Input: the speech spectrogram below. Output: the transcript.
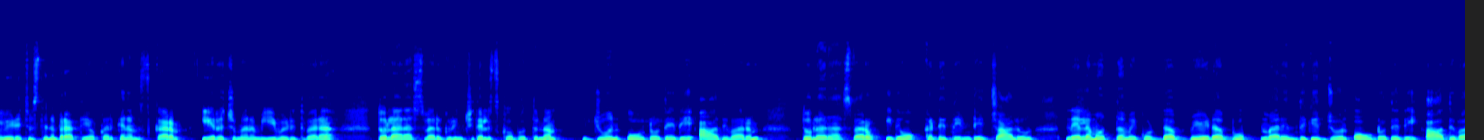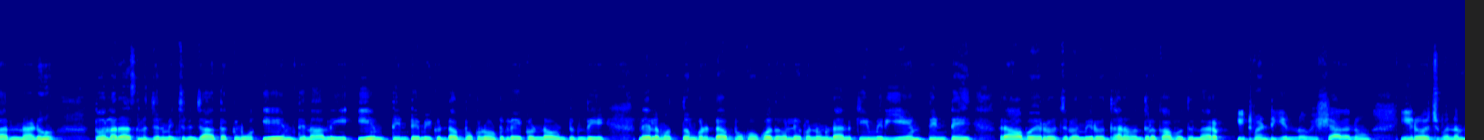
వీడియో చూస్తున్న ప్రతి ఒక్కరికి నమస్కారం. ఈరోజు మనం ఈ వీడియో ద్వారా తులారాశి వారి గురించి తెలుసుకోబోతున్నాం. జూన్ ఒకటో తేదీ ఆదివారం తులారాశి వారు ఇది ఒక్కటి తింటే చాలు. నెల మొత్తం మీకు డబ్బే డబ్బు. మరింతకి జూన్ ఒకటో తేదీ ఆదివారం నాడు తులరాశిలో జన్మించిన జాతకులు ఏం తినాలి ఏం తింటే మీకు డబ్బుకు లోటు లేకుండా ఉంటుంది? నెల మొత్తం కూడా డబ్బుకు కొదవ లేకుండా ఉండడానికి మీరు ఏం తింటే రాబోయే రోజుల్లో మీరు ధనవంతులు కాబోతున్నారు? ఇటువంటి ఎన్నో విషయాలను ఈరోజు మనం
